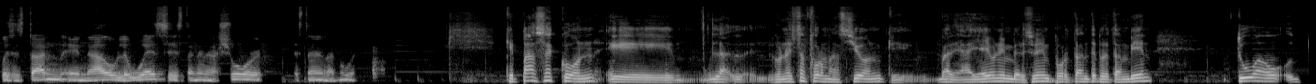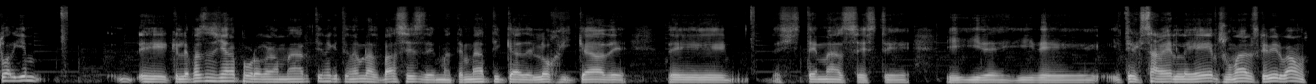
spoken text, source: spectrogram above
pues están en AWS, están en Azure, están en la nube. ¿Qué pasa con, eh, con esta formación? Que, vale, ahí hay una inversión importante, pero también tú, tú alguien eh, que le vas a enseñar a programar tiene que tener unas bases de matemática, de lógica, de, de, sistemas, este, y, de, y de y tiene que saber leer, sumar, escribir, vamos.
